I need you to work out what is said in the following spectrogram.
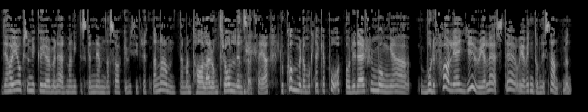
Det har ju också mycket att göra med det här att man inte ska nämna saker vid sitt rätta namn när man talar om trollen så att säga. Då kommer de att knacka på. Och det är därför många, både farliga djur, jag läste och jag vet inte om det är sant men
